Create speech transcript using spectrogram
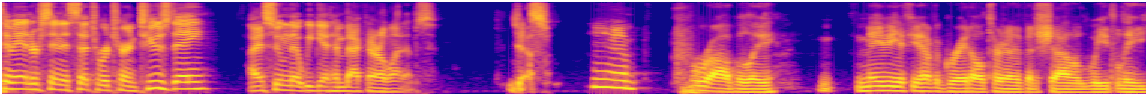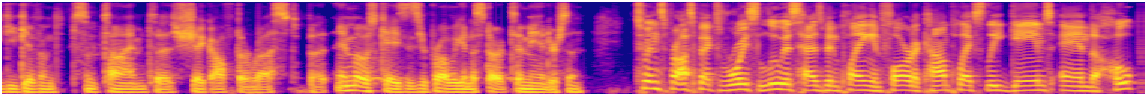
Tim Anderson is set to return Tuesday. I assume that we get him back in our lineups. Yes. Yeah, probably. Maybe if you have a great alternative in a shallow wheat league, you give him some time to shake off the rust. But in most cases, you're probably going to start Tim Anderson. Twins prospect Royce Lewis has been playing in Florida Complex League games, and the hope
